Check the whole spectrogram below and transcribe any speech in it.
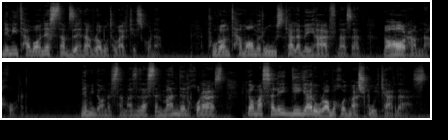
نمی توانستم ذهنم را متمرکز کنم. پوران تمام روز کلمه حرف نزد. نهار هم نخورد. نمی‌دانستم از دست من دلخور است یا مسئله دیگر او را به خود مشغول کرده است.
